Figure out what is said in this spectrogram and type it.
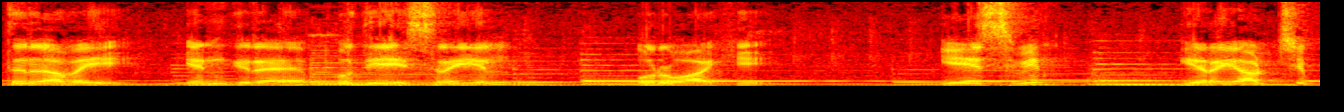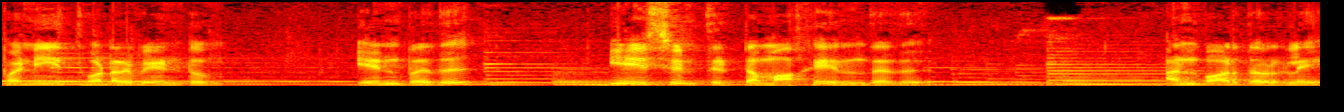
திரு அவை என்கிற புதிய இஸ்ரேல் உருவாகி. இயேசுவின் இறையாட்சி பணி தொடர வேண்டும் என்பது இயேசுவின் திட்டமாக இருந்தது. அன்பார்ந்தவர்களே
